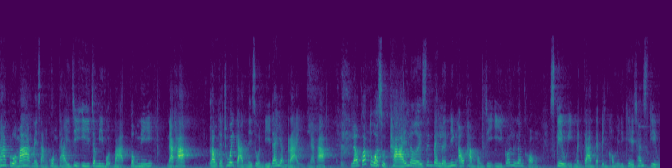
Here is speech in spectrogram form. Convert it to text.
น่ากลัวมากในสังคมไทย GE จะมีบทบาทตรงนี้นะคะ เราจะช่วยกันในส่วนนี้ได้อย่างไรนะคะ แล้วก็ตัวสุดท้ายเลย ซึ่งเป็น learning outcome ของ GE ก็เรื่องของ skill อีกเหมือนกัน แต่เป็น communication skill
